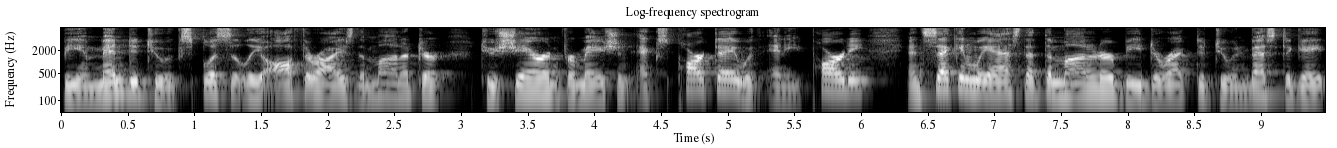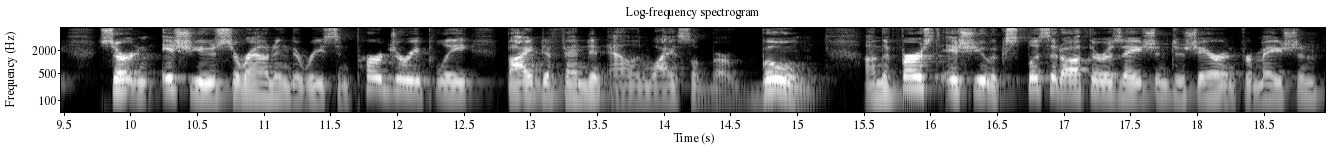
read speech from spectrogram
be amended to explicitly authorize the monitor to share information ex parte with any party. And second, we ask that the monitor be directed to investigate certain issues surrounding the recent perjury plea by defendant Allen Weisselberg. Boom. On the first issue, explicit authorization to share information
